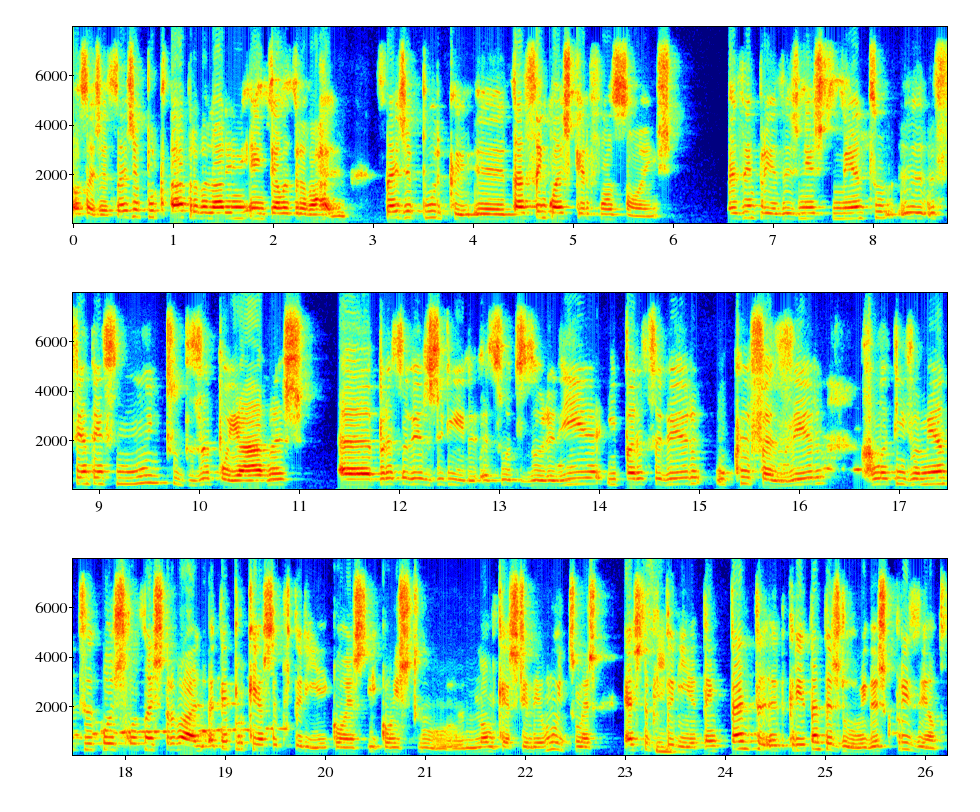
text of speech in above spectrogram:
Ou seja, seja porque está a trabalhar em, em teletrabalho, seja porque uh, está sem quaisquer funções, as empresas neste momento uh, sentem-se muito desapoiadas uh, para saber gerir a sua tesouraria e para saber o que fazer relativamente com as relações de trabalho. Até porque esta portaria, e com, este, e com isto não me quero estender muito, mas esta Sim. portaria tem tanta, cria tantas dúvidas que, por exemplo,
